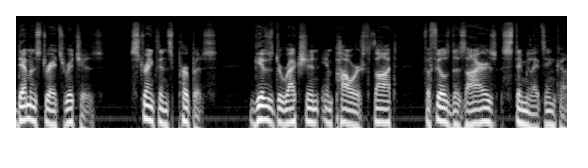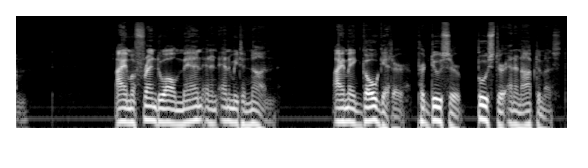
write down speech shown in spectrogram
demonstrates riches, strengthens purpose, gives direction, empowers thought, fulfills desires, stimulates income. I am a friend to all men and an enemy to none. I am a go getter, producer, booster, and an optimist.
